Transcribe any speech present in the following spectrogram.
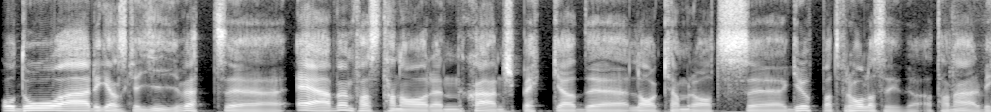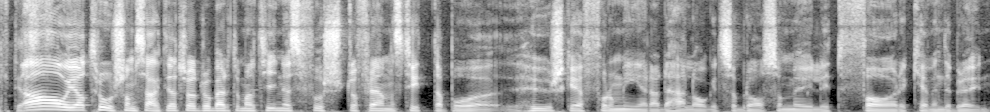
Och då är det ganska givet, eh, även fast han har en stjärnspäckad eh, lagkamratsgrupp eh, att förhålla sig till, att han är viktigast. Ja, och jag tror som sagt, jag tror att Roberto Martinez först och främst tittar på hur ska jag formera det här laget så bra som möjligt för Kevin De Bruyne.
